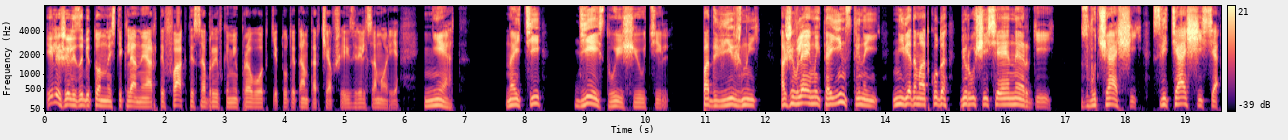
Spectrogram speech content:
или железобетонные стеклянные артефакты с обрывками проводки, тут и там торчавшие из рельсоморья. Нет. Найти действующий утиль. Подвижный, оживляемый таинственной, неведомо откуда берущейся энергией. Звучащий, светящийся,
